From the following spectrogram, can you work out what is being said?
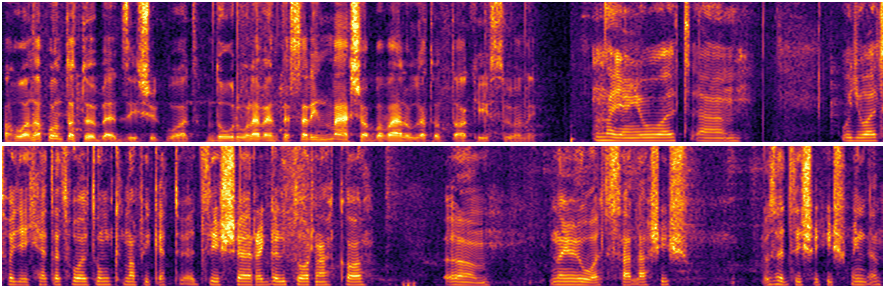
Ahol naponta több edzésük volt. Dóró Levente szerint másabb a válogatottal készülni. Nagyon jó volt. Úgy volt, hogy egy hetet voltunk, napi kettő edzéssel, reggeli tornákkal. Nagyon jó volt a szállás is, az edzések is, minden.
